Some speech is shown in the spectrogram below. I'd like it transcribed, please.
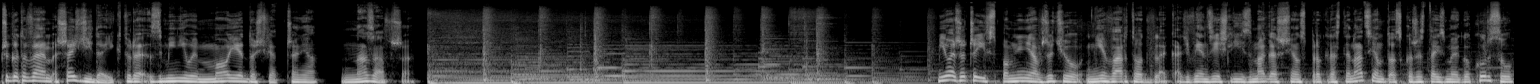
Przygotowałem sześć idei, które zmieniły moje doświadczenia na zawsze. Miłe rzeczy i wspomnienia w życiu nie warto odwlekać, więc jeśli zmagasz się z prokrastynacją, to skorzystaj z mojego kursu,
